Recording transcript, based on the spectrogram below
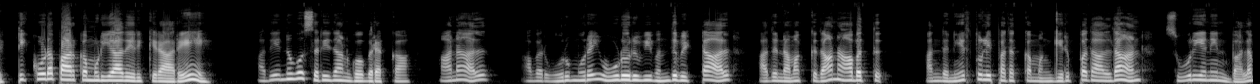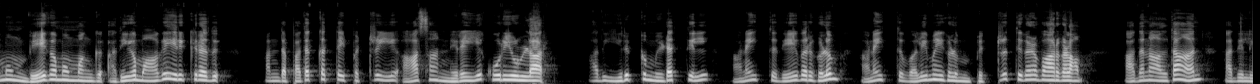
எட்டிக்கூட பார்க்க முடியாது இருக்கிறாரே அது என்னவோ சரிதான் கோபரக்கா. ஆனால் அவர் ஒருமுறை ஊடுருவி வந்துவிட்டால் அது நமக்குதான் ஆபத்து. அந்த நீர்த்துளி பதக்கம் அங்கிருப்பதால்தான் சூரியனின் பலமும் வேகமும் அங்கு அதிகமாக இருக்கிறது. அந்த பதக்கத்தை பற்றி ஆசான் நிறைய கூறியுள்ளார். அது இருக்கும் இடத்தில் அனைத்து தேவர்களும் அனைத்து வலிமைகளும் பெற்று திகழ்வார்களாம். அதனால்தான் அதில்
